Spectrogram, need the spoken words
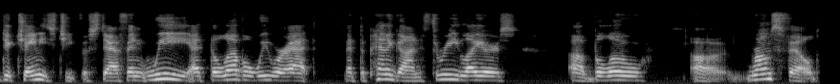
Dick Cheney's chief of staff. And we, at the level we were at at the Pentagon, three layers uh, below uh, Rumsfeld,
